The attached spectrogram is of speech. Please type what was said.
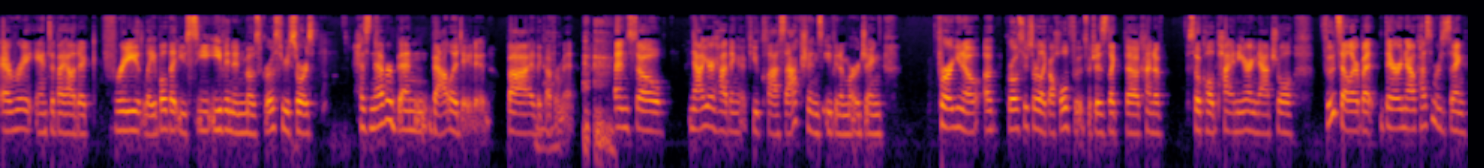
every antibiotic free label that you see, even in most grocery stores, has never been validated by the wow. government. and so now you're having a few class actions even emerging for, you know, a grocery store like a Whole Foods, which is like the kind of so-called pioneering natural food seller, but there are now customers saying,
